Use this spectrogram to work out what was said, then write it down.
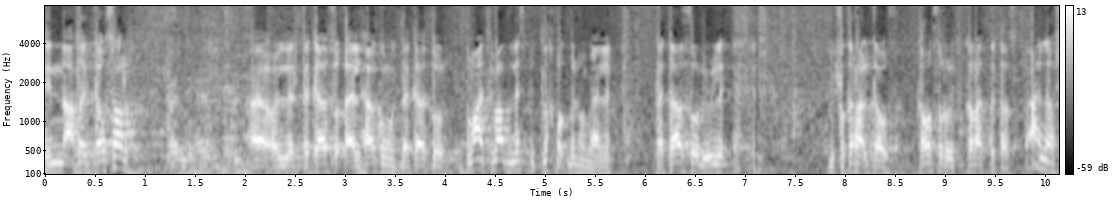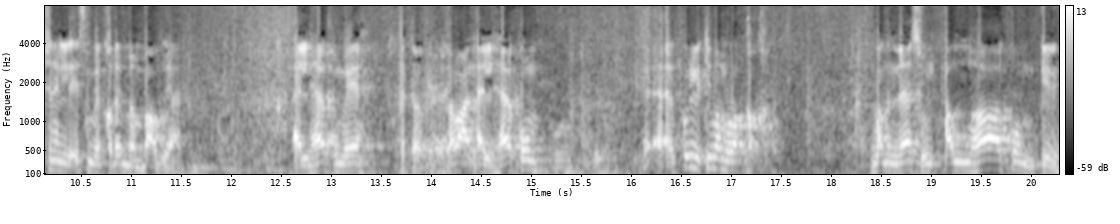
إن أعطاك الكوثر. آه، ولا التكاثر ألهاكم التكاثر. طبعا في بعض الناس بتلخبط منهم يعني لك تكاثر يقول لك آه، بيفكرها الكوثر. كوثر بيفكرها التكاثر. يعني عشان الاسم قريب من بعضه يعني. ألهاكم إيه؟ تكاثر طبعا ألهاكم آه، كل كلمة مرققة. بعض الناس يقول ألهاكم كده.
